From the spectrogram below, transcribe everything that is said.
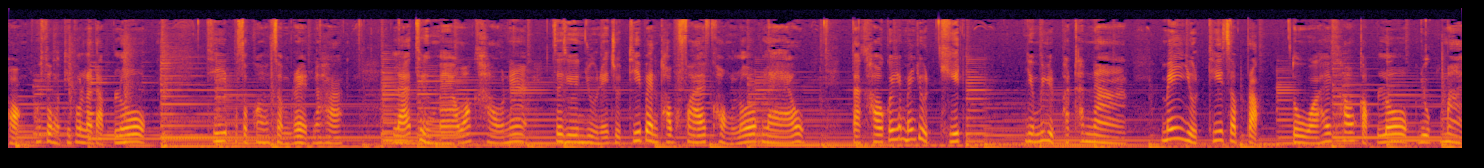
ของผู้ทรงอิทธิพลระดับโลกที่ประสบความสำเร็จนะคะ และถึงแม้ว่าเขาเนี่ยจะยืนอยู่ในจุดที่เป็น top 5 ของโลกแล้ว แต่เขาก็ยังไม่หยุดคิด ยังไม่หยุดพัฒนา ไม่หยุดที่จะปรับตัวให้เข้ากับโลกยุคใหม่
